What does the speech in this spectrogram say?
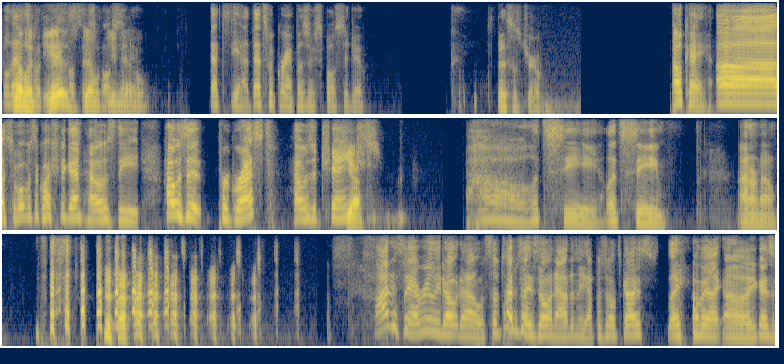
Well, that's well, what it is, don't you to do. know? That's yeah, that's what grandpas are supposed to do. This is true. Okay. Uh so what was the question again? How is the how has it progressed? How has it changed? Yes. Oh, let's see. Let's see. I don't know. Honestly, I really don't know. Sometimes I zone out in the episodes, guys. Like I'll be like, "Oh, you guys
